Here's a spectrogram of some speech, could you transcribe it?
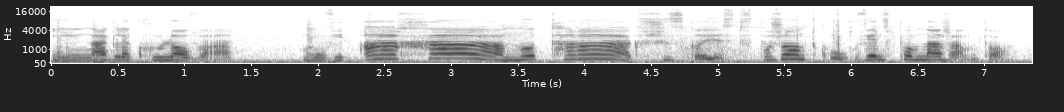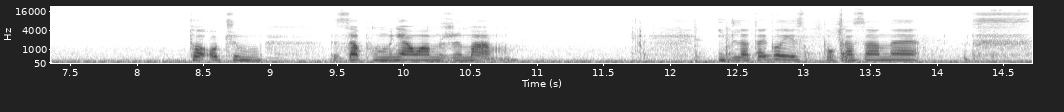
I nagle królowa mówi: Aha, no tak, wszystko jest w porządku, więc pomnażam to. To, o czym zapomniałam, że mam. I dlatego jest pokazane pff,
